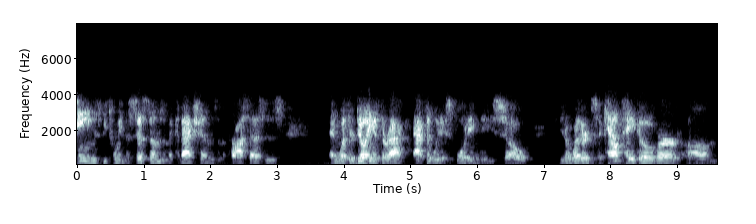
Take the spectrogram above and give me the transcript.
seams between the systems and the connections and the processes. And what they're doing is they're act, actively exploiting these. So, you know, whether it's account takeover, um,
